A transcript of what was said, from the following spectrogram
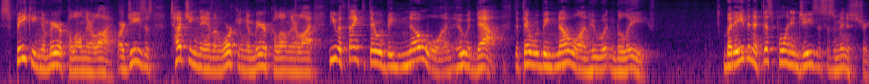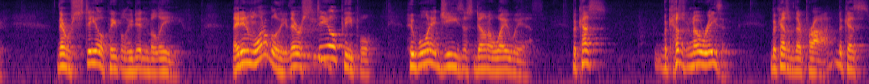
speaking a miracle on their life, or Jesus touching them and working a miracle on their life, you would think that there would be no one who would doubt, that there would be no one who wouldn't believe. But even at this point in Jesus' ministry, there were still people who didn't believe. They didn't want to believe. There were still people who wanted Jesus done away with because, because of no reason. Because of their pride, because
